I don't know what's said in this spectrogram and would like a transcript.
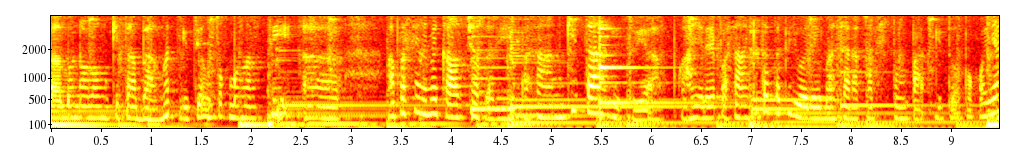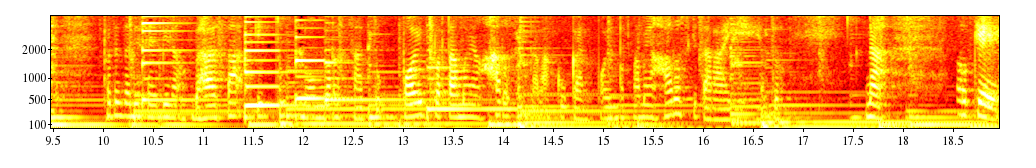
uh, menolong kita banget gitu ya untuk mengerti uh, apa sih namanya culture dari pasangan kita gitu ya. Bukan hanya dari pasangan kita tapi juga dari masyarakat setempat gitu. Pokoknya seperti tadi saya bilang bahasa itu nomor satu. Poin pertama yang harus kita lakukan poin pertama yang harus kita raih gitu. Nah oke okay,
